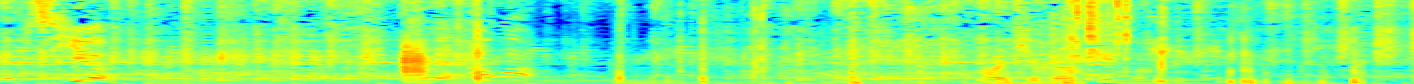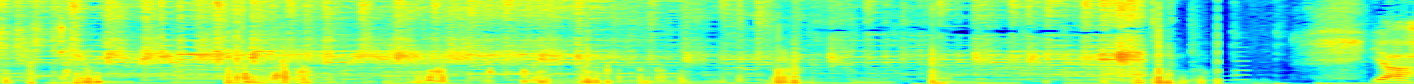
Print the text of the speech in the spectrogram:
Grips? Hier. Äh, aua. Ah, und ihr hört die Waffe. Ja,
